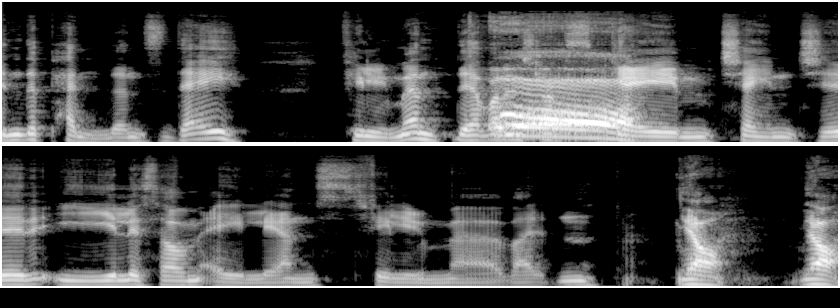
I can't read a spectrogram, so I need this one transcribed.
Independence Day-filmen, det var en slags game changer i liksom aliens-filmverden. Ja. Ja.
